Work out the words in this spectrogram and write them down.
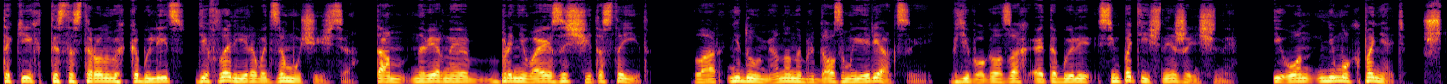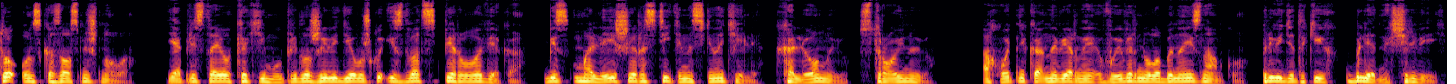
таких тестостероновых кобылиц дефлорировать замучаешься. Там, наверное, броневая защита стоит. Лар недоуменно наблюдал за моей реакцией. В его глазах это были симпатичные женщины. И он не мог понять, что он сказал смешного. Я представил, как ему предложили девушку из 21 века, без малейшей растительности на теле, холеную, стройную. Охотника, наверное, вывернуло бы наизнанку при виде таких бледных червей.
